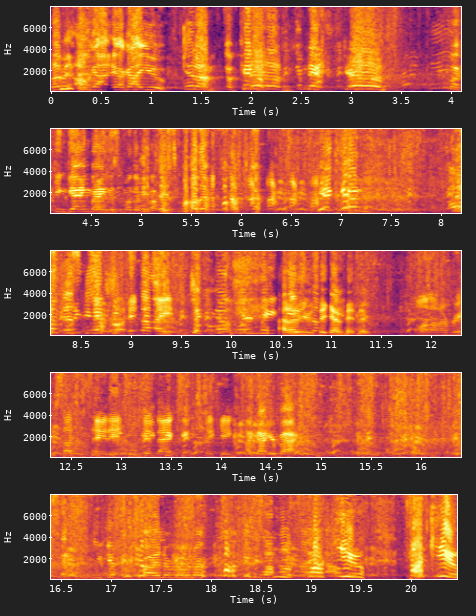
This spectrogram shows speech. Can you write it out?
Let me. I got. I got you. Get him. Kick him. Kick him, Nick. Get him. Fucking gangbang this motherfucker. This motherfucker. Kick him. Oh, This please, is not working. I don't even think I'm hitting him. Hold on, I'm resuscitating. We'll get back to kicking. I got your back. You get for trying to ruin our fucking wild Fuck you! Fuck you!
